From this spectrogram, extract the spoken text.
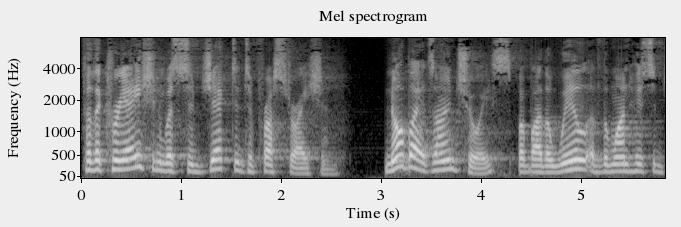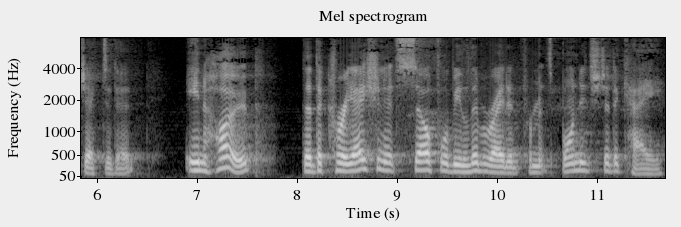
For the creation was subjected to frustration, not by its own choice, but by the will of the one who subjected it, in hope that the creation itself will be liberated from its bondage to decay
